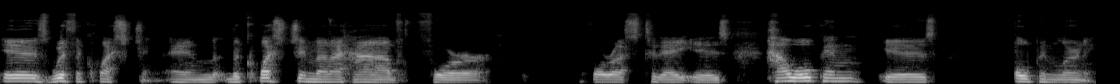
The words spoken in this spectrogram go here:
is with a question. And the question that I have for for us today is how open is open learning?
